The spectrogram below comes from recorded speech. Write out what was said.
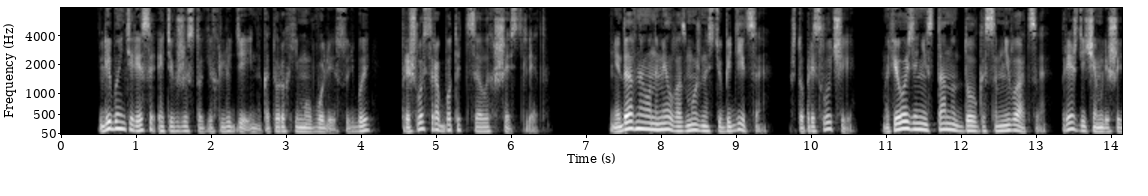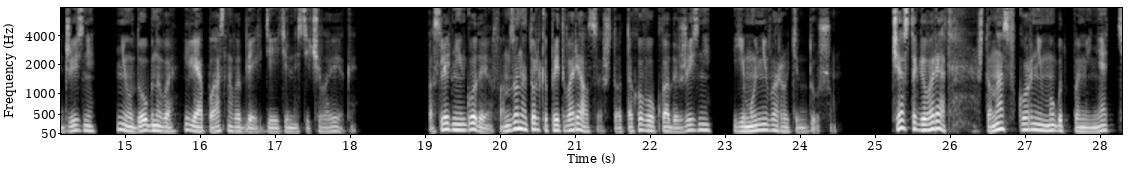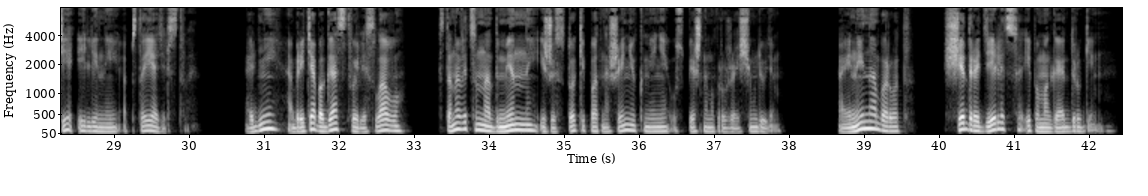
либо интересы этих жестоких людей, на которых ему волей судьбы пришлось работать целых шесть лет. Недавно он имел возможность убедиться, что при случае мафиози не станут долго сомневаться, прежде чем лишить жизни неудобного или опасного для их деятельности человека. Последние годы Фанзоне только притворялся, что от такого уклада жизни ему не воротит душу. Часто говорят, что нас в корне могут поменять те или иные обстоятельства. Одни, обретя богатство или славу, становятся надменны и жестоки по отношению к менее успешным окружающим людям. А иные, наоборот, щедро делятся и помогают другим.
